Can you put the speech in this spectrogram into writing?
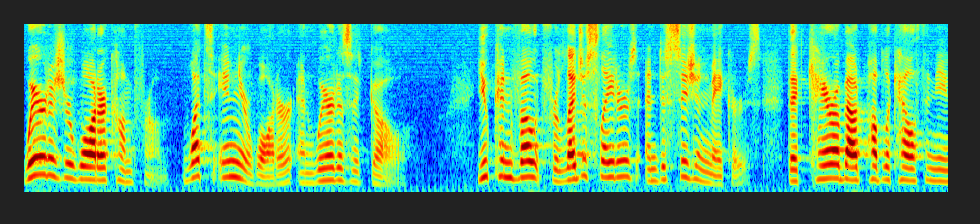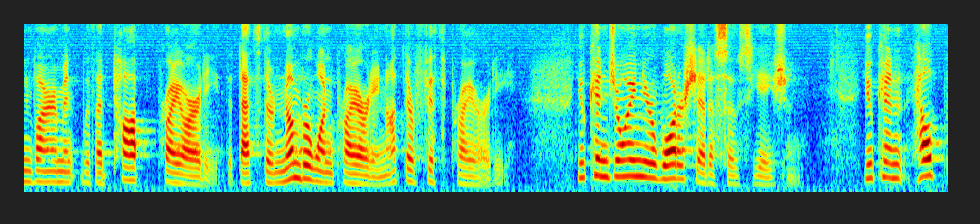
where does your water come from? What's in your water and where does it go? You can vote for legislators and decision makers that care about public health and the environment with a top priority, that that's their number one priority, not their fifth priority. You can join your watershed association. You can help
